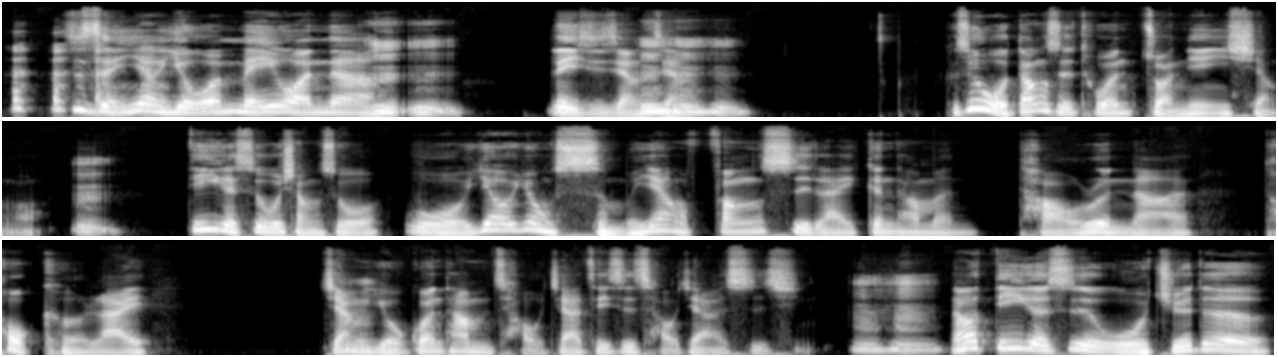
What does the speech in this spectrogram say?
是怎样有完没完呐、嗯嗯类似这样这样。嗯哼哼，可是我当时突然转念一想哦，嗯第一个是我想说，我要用什么样的方式来跟他们讨论啊，talk 来讲嗯有关他们吵架、这次吵架的事情。嗯哼，然后第一个是我觉得，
